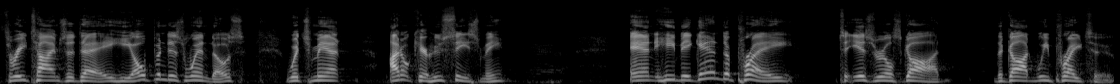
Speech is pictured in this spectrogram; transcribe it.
three times a day. He opened his windows, which meant, I don't care who sees me. And he began to pray to Israel's God, the God we pray to.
